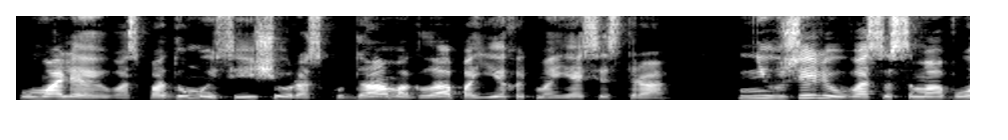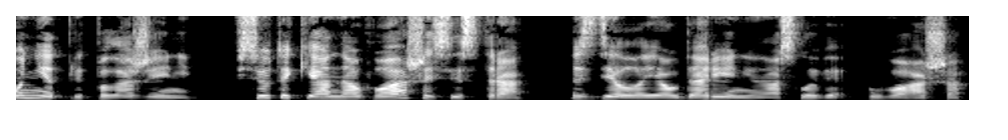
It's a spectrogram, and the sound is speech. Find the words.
«Умоляю вас, подумайте еще раз, куда могла поехать моя сестра». «Неужели у вас у самого нет предположений? Все-таки она ваша сестра?» Сделала я ударение на слове «ваша».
